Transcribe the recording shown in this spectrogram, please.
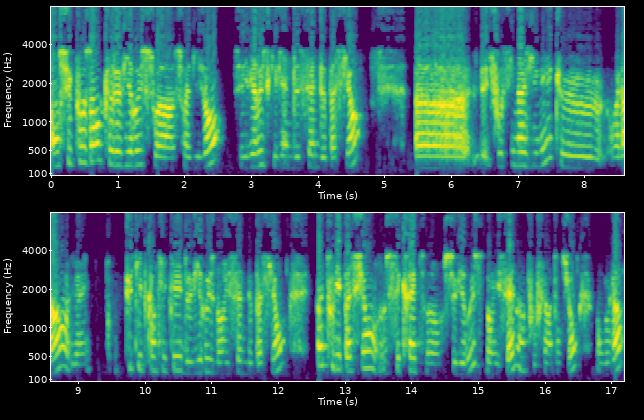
En supposant que le virus soit, soit vivant, c'est des virus qui viennent de selles de patients, euh, il faut s'imaginer que voilà, il y a une petite quantité de virus dans les selles de patients. Pas tous les patients sécrètent euh, ce virus dans les selles, il hein, faut faire attention. Donc voilà.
